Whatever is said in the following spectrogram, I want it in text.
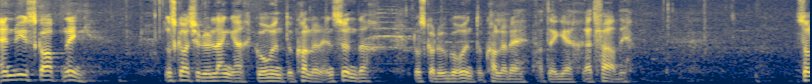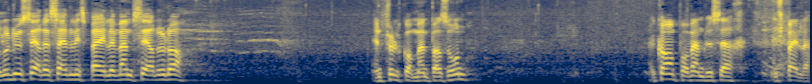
en ny skapning, så skal ikke du lenger gå rundt og kalle deg en synder. Da skal du gå rundt og kalle det at jeg er rettferdig. Så når du ser deg selv i speilet, hvem ser du da? En fullkommen person? Det kommer på hvem du ser i speilet.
